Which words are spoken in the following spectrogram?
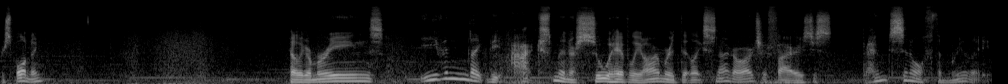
Responding. Pelargir Marines. Even, like, the Axemen are so heavily armored that, like, Snaga Archer fire is just bouncing off them, really.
